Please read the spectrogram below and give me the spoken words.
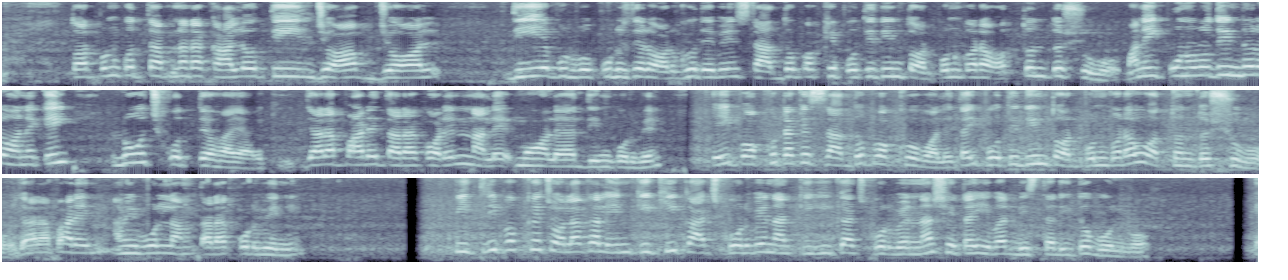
তর্পণ করতে আপনারা কালো তিল, জব, জল দিয়ে পূর্বপুরুষদের অর্ঘ্য দেবেন। শ্রাদ্ধপক্ষে প্রতিদিন তর্পণ করা অত্যন্ত শুভ। মানে এই পনেরো দিন ধরে অনেকেই রোজ করতে হয় আর কি। যারা পারে তারা করেন, নালে মহালয়ার দিন করবেন। এই পক্ষটাকে শ্রাদ্ধ পক্ষ বলে। তাই প্রতিদিন তর্পণ করাও অত্যন্ত শুভ। যারা পারেন, আমি বললাম, তারা করবেনই। পিতৃপক্ষে চলাকালীন কী কী কাজ করবেন আর কী কী কাজ করবেন না, সেটাই এবার বিস্তারিত বলব।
